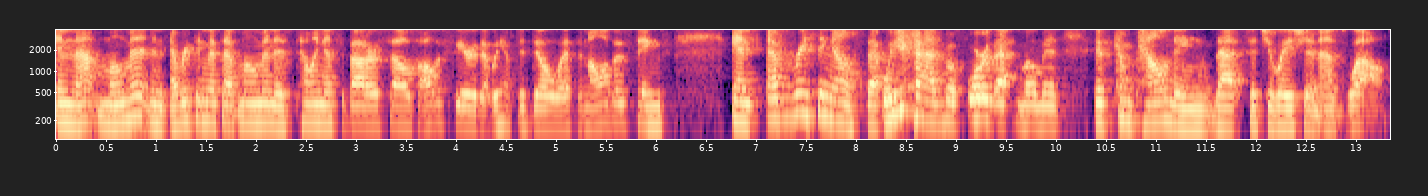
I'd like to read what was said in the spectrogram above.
in that moment and everything that that moment is telling us about ourselves, all the fear that we have to deal with, and all of those things and everything else that we had before that moment is compounding that situation as well.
